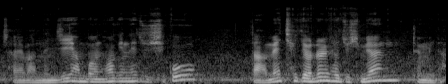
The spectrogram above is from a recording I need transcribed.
잘 맞는지 한번 확인해 주시고 그 다음에 체결을 해주시면 됩니다.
